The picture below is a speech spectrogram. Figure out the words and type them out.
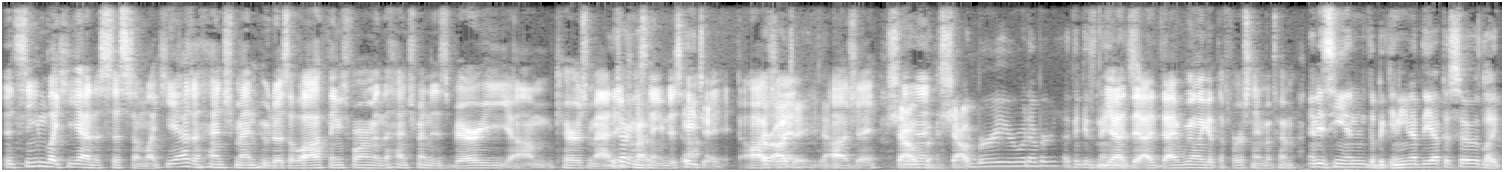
it seemed like he had a system. Like he has a henchman who does a lot of things for him, and the henchman is very um, charismatic. His name is AJ. Aj- Or Ajay. Ajay, yeah. Ajay. Shoud, Shoudbury or whatever I think his name yeah, is. I, we only get the first name of him. and is he in the beginning of the episode, like,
